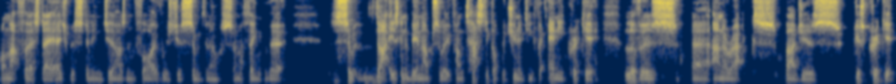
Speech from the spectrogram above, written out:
on that first day at Edgbaston in 2005 was just something else, and I think that. Some, that is going to be an absolute fantastic opportunity for any cricket lovers, uh, anoraks, badgers, just cricket,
